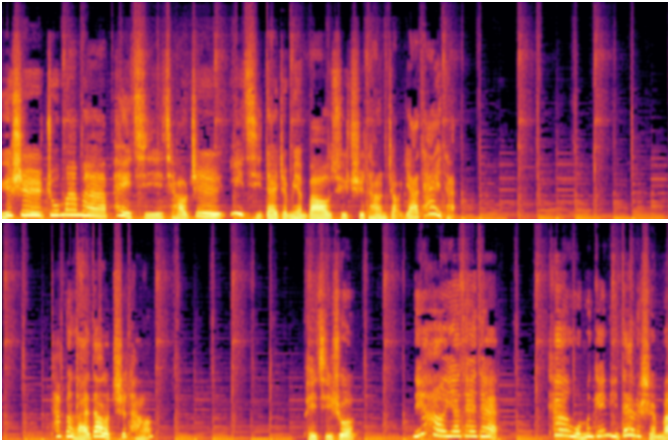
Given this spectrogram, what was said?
于是，猪妈妈、佩奇、乔治一起带着面包去池塘找鸭太太。他们来到了池塘。佩奇说：“你好，鸭太太，看我们给你带了什么。”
